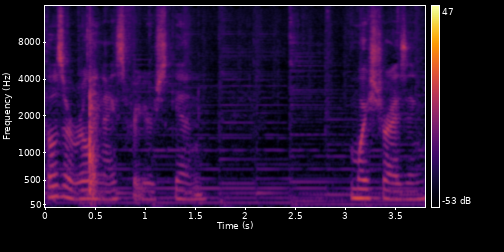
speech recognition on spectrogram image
Those are really nice for your skin. Moisturizing.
